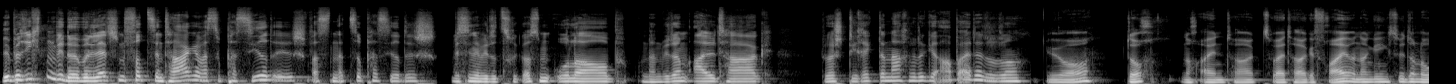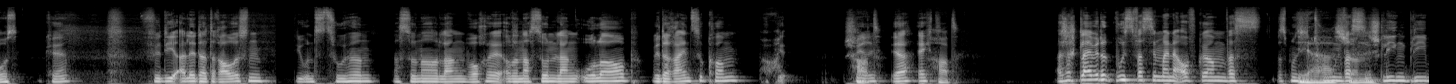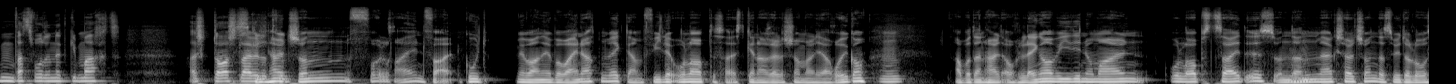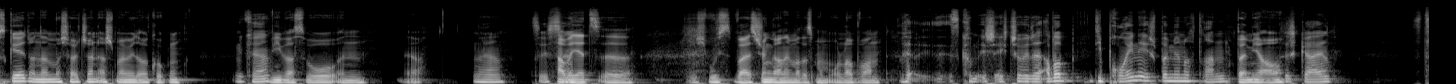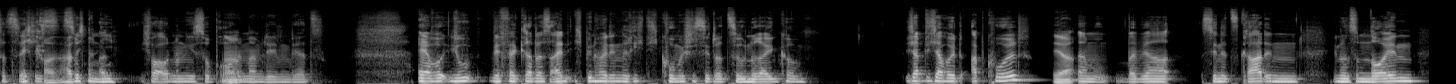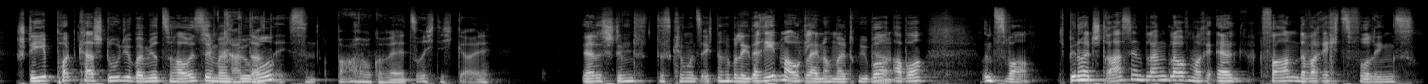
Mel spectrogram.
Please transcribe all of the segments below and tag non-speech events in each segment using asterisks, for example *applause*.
Wir berichten wieder über die letzten 14 Tage, was so passiert ist, was nicht so passiert ist. Wir sind ja wieder zurück aus dem Urlaub und dann wieder im Alltag. Du hast direkt danach wieder gearbeitet, oder? Ja, doch. Noch einen Tag, zwei Tage frei und dann ging es wieder los. Okay. Für die alle da draußen, die uns zuhören, nach so einer langen Woche oder nach so einem langen Urlaub wieder reinzukommen. Boah, Schwierig. hart. Ja, echt. Hart. Also ich hab gleich wieder gewusst, was sind meine Aufgaben, was, was muss ich Ja, tun, was schon. ist liegen geblieben, was wurde nicht gemacht. Hast, da gleich wieder ging halt schon voll rein. Gut, wir waren ja über Weihnachten weg, da haben viele Urlaub, das heißt generell schon mal ja ruhiger. Mhm. Aber dann halt auch länger, wie die normalen Urlaubszeit ist. Und Mhm. dann merkst du halt schon, dass es wieder losgeht. Und dann musst du halt schon erstmal wieder gucken, Okay. wie, was, wo. Und ja. Ja, so ist Aber jetzt, äh, ich wusste, weiß schon gar nicht mehr, dass wir im Urlaub waren. Es kommt ist echt schon wieder. Aber die Bräune ist bei mir noch dran. Bei mir auch. Das ist geil. Das ist tatsächlich. Krass. Hatte ich noch nie. Ich war auch noch nie so braun Ja. in meinem Leben wie jetzt. Ey, aber Ju, mir fällt gerade was ein. Ich bin heute in eine richtig komische Situation reingekommen. Ich habe dich ja heute abgeholt, Ja. ähm, weil wir sind jetzt gerade in, in unserem neuen Steh-Podcast-Studio bei mir zu Hause in meinem Büro. Dachte, ey, so ein Barhocker wäre jetzt richtig geil. Ja, das stimmt. Das können wir uns echt noch überlegen. Da reden wir auch gleich nochmal drüber. Ja. Aber, und zwar, ich bin heute Straße entlang gelaufen, war, äh, gefahren, da war rechts vor links.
